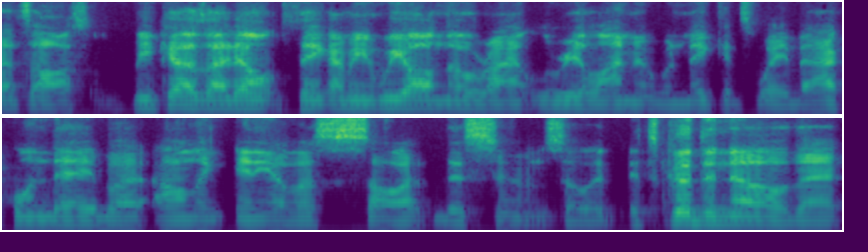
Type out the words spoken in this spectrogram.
That's awesome because I don't think, I mean, we all know realignment would make its way back one day, but I don't think any of us saw it this soon. So it, it's good to know that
